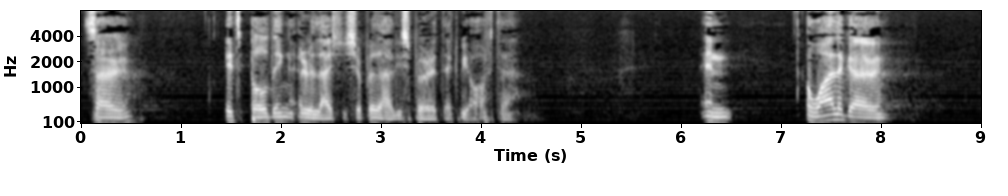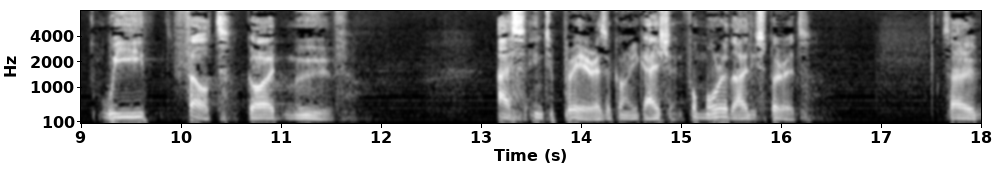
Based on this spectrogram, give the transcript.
So it's building a relationship with the Holy Spirit that we're after. And a while ago, we felt God move us into prayer as a congregation for more of the Holy Spirit. So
